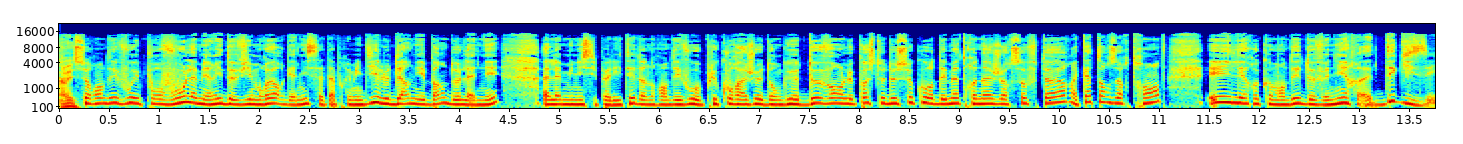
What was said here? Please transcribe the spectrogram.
Ah Ce rendez-vous est pour vous. La mairie de Vimereux organise cet après-midi le dernier bain de l'année. La municipalité donne rendez-vous aux plus courageux, donc devant le poste de secours des maîtres nageurs à 14h30 et il est recommandé de venir déguisé.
